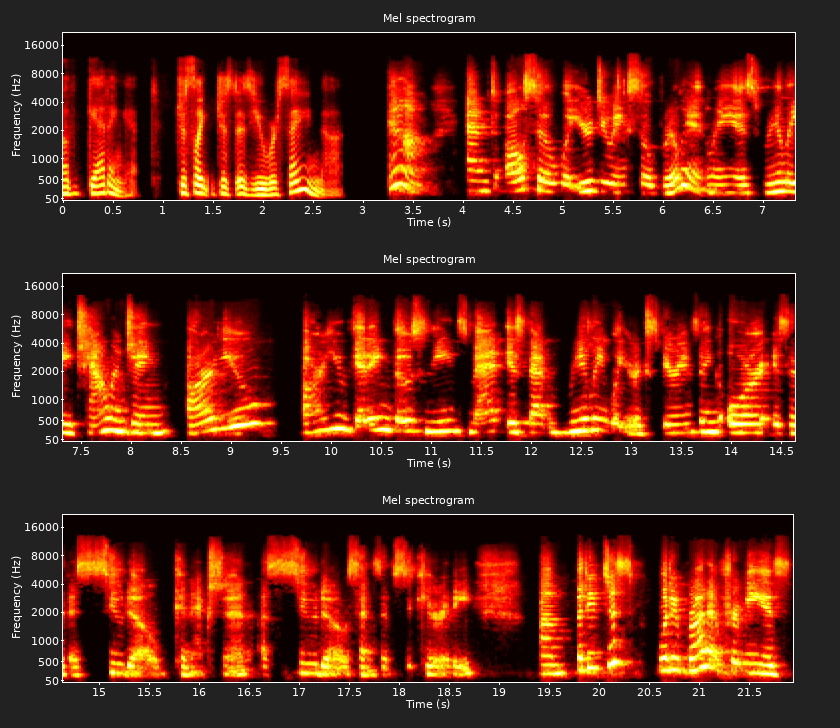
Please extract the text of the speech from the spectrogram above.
of getting it? Just like, just as you were saying that. And also, what you're doing so brilliantly is really challenging are you? Are you getting those needs met? Is that really what you're experiencing? Or is it a pseudo connection, a pseudo sense of security? Um, but it just, what it brought up for me is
